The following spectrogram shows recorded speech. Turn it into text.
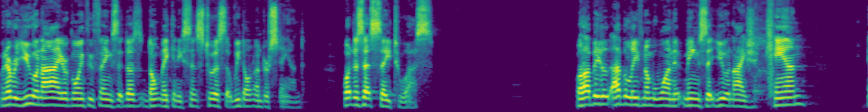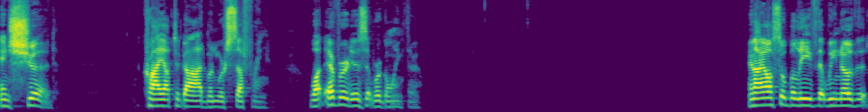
whenever you and I are going through things that does, don't make any sense to us, that we don't understand. What does that say to us? Well, I, be, I believe, number one, it means that you and I can and should cry out to God when we're suffering, whatever it is that we're going through. And I also believe that we know that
